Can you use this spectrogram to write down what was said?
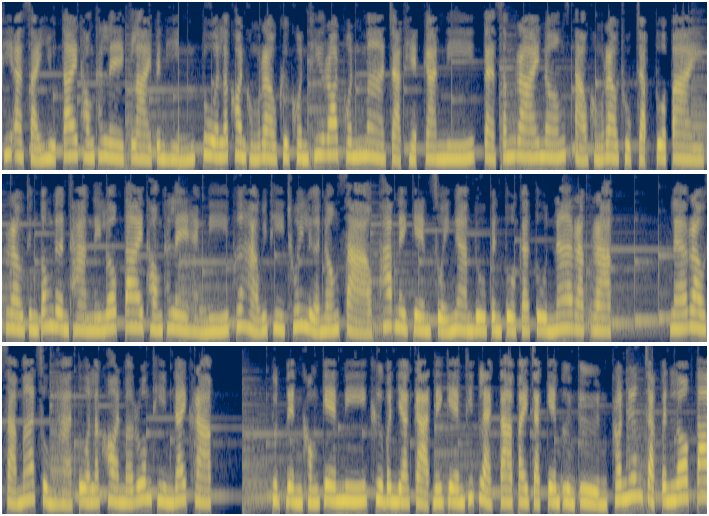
ที่อาศัยอยู่ใต้ท้องทะเลกลายเป็นหิน ตัวละครของเราคือคนที่รอดพ้นมาจากเหตุการณ์นี้ แต่ซ้ำร้ายน้องสาวของเราถูกจับตัวไป เราจึงต้องเดินทางในโลกใต้ท้องทะเลแห่งนี้ เพื่อหาวิธีช่วยเหลือน้องสาว ภาพในเกมสวยงามดูเป็นตัวการ์ตูนน่ารักๆและเราสามารถสุ่มหาตัวละครมาร่วมทีมได้ครับ จุดเด่นของเกมนี้คือบรรยากาศในเกมที่แปลกตาไปจากเกมอื่นๆ เพราะเนื่องจากเป็นโลกใต้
